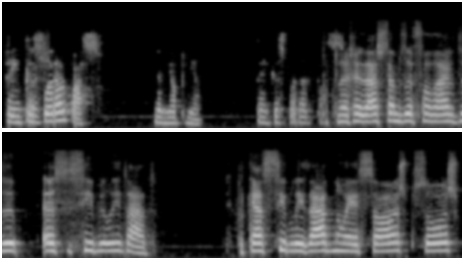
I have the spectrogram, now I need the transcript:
têm que acelerar o passo, na minha opinião. Têm que acelerar o passo. Porque na realidade estamos a falar de acessibilidade. Porque a acessibilidade não é só as pessoas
